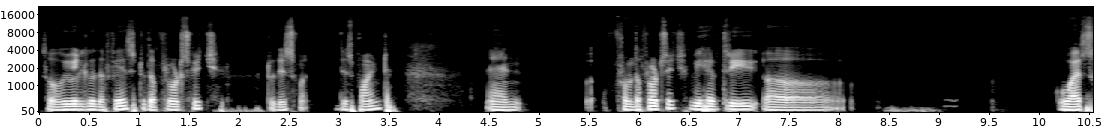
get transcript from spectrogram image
So we will give the phase to the float switch to this one this point. And from the float switch we have three uh, wires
